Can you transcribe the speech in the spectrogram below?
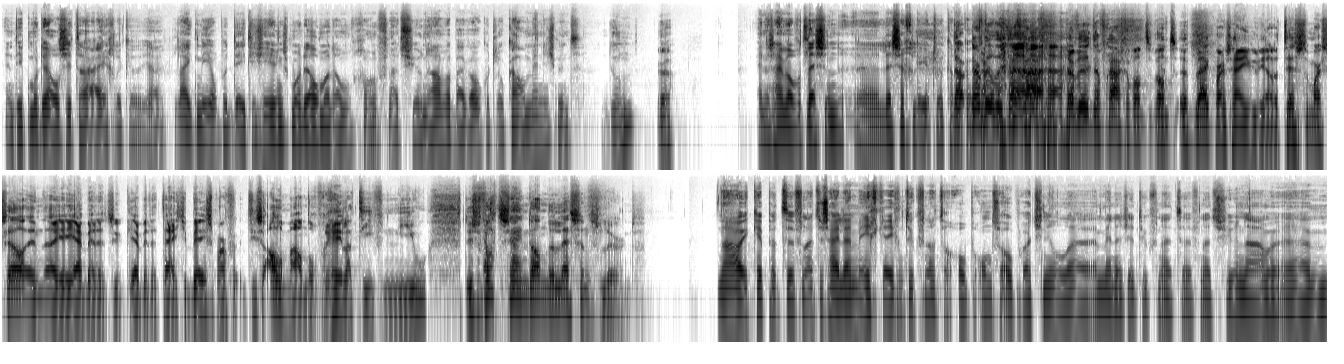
En dit model zit daar eigenlijk, eh, ja, lijkt meer op het detacheringsmodel, maar dan gewoon vanuit Suriname, waarbij we ook het lokaal management doen. Ja. En er zijn wel wat lessen, eh, lessen geleerd hoor. Kan Nou, daar wil ik naar vragen. Daar wil ik naar vragen. Want, want eh, blijkbaar zijn jullie aan het testen, Marcel. En eh, jij bent natuurlijk jij bent een tijdje bezig, maar het is allemaal nog relatief nieuw. Dus wat zijn dan de lessons learned? Nou, ik heb het vanuit de zijlijn meegekregen, natuurlijk vanuit de op, onze operationeel eh, manager, natuurlijk vanuit, vanuit Suriname. Ehm,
